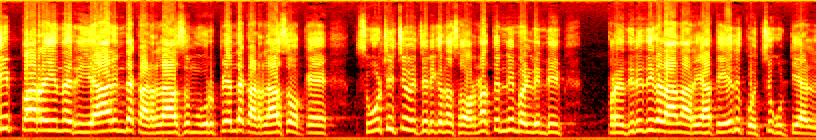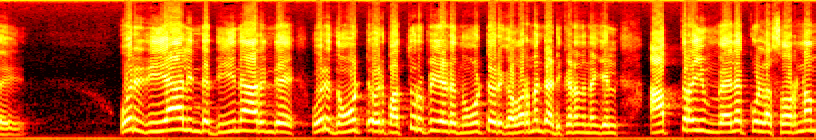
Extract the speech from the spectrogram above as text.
ഈ പറയുന്ന റിയാലിന്റെ കടലാസും ഉറുപ്പ്യന്റെ കടലാസും ഒക്കെ സൂക്ഷിച്ചു വെച്ചിരിക്കുന്ന സ്വർണത്തിന്റെയും വെള്ളിന്റെയും പ്രതിനിധികളാണെന്ന് അറിയാത്ത ഏത് കൊച്ചുകുട്ടിയാൾ ഒരു റിയാലിന്റെ ദീനാറിന്റെ ഒരു നോട്ട് ഒരു പത്ത് റുപ്യയുടെ നോട്ട് ഒരു ഗവൺമെന്റ് അടിക്കണമെന്നുണ്ടെങ്കിൽ അത്രയും വിലക്കുള്ള സ്വർണം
